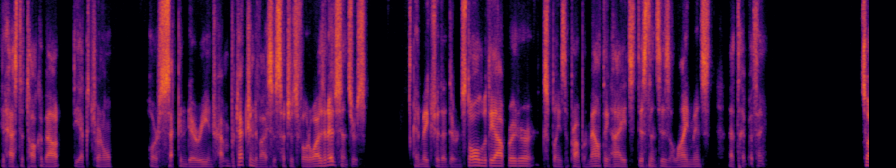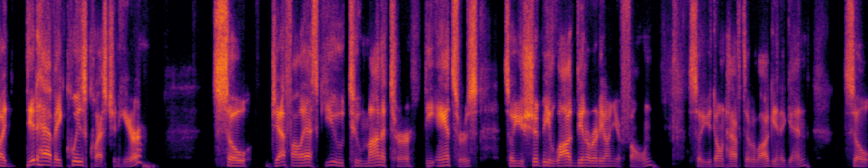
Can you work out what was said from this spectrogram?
It has to talk about the external or secondary entrapment protection devices, such as photo eyes and edge sensors, and make sure that they're installed with the operator, explains the proper mounting heights, distances, alignments, that type of thing. So I did have a quiz question here. So Jeff, I'll ask you to monitor the answers so you should be logged in already on your phone. So you don't have to log in again. So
